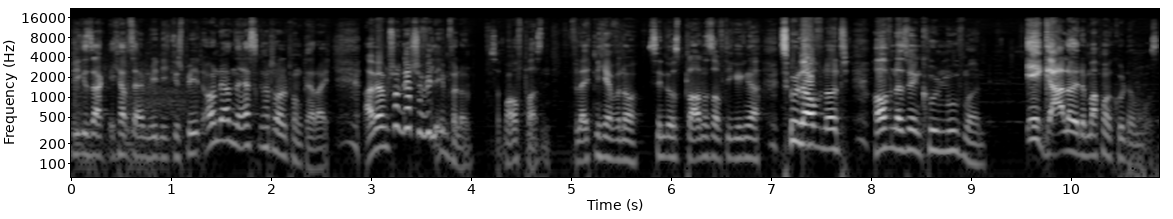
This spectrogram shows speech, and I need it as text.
Wie gesagt, ich habe es ja ein wenig gespielt und wir haben den ersten Kontrollpunkt erreicht. Aber wir haben schon ganz schön viel Leben verloren. Sollte man aufpassen. Vielleicht nicht einfach nur sinnlos planlos auf die Gegner zulaufen und hoffen, dass wir einen coolen Move machen. Egal, Leute, mach mal coolen Moves.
